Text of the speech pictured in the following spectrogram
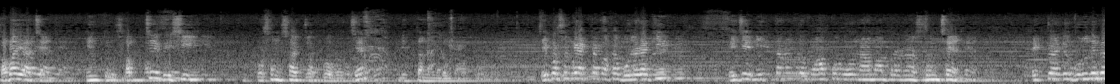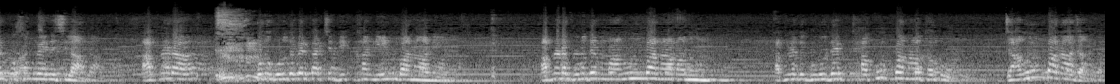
সবাই আছেন, কিন্তু সবচেয়ে বেশি প্রশংসার যোগ্য হচ্ছেন নিত্যানন্দ মহাপ্রভু। এই প্রসঙ্গে একটা কথা বলে রাখি, এই যে নিত্যানন্দ মহাপ্রভুর নাম আপনারা শুনছেন, একটু আগে গুরুদেবের প্রসঙ্গ এনেছিলাম, আপনারা কোন গুরুদেবের কাছে দীক্ষা নিন বা না নিন, আপনারা গুরুদেব মানুন বা না মানুন আপনাদের গুরুদেব থাকুক বা না থাকুক জানুন বা না জানুন,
